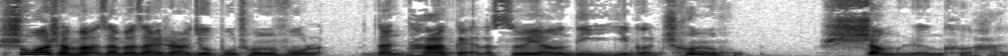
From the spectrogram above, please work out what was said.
说什么咱们在这儿就不重复了。但他给了隋炀帝一个称呼——圣人可汗。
